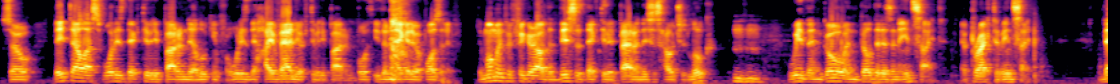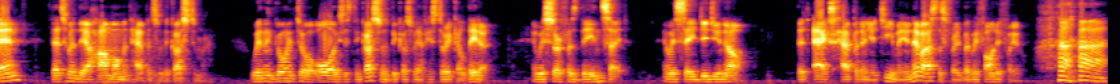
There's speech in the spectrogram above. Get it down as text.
So they tell us what is the activity pattern they're looking for, what is the high value activity pattern, both either negative or positive. The moment we figure out that this is the activity pattern, this is how it should look, mm-hmm. we then go and build it as an insight, a proactive insight. Then that's when the aha moment happens with the customer. We then go into all existing customers because we have historical data and we surface the insight and we say, Did you know that X happened on your team? And you never asked us for it, but we found it for you.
